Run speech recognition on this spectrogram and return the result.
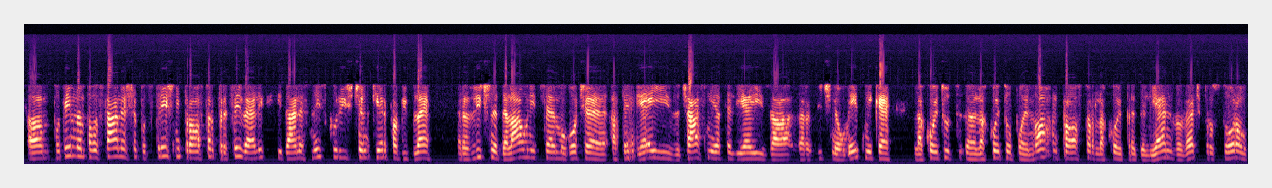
Um, potem nam pa ostane še podstrešni prostor, precej velik, ki danes ne izkoriščen, kjer pa bi bile različne delavnice, mogoče ateljeji, začasni ateljeji za, za različne umetnike. Lahko je, tudi, eh, lahko je to poenoten prostor, lahko je predeljen v več prostorov,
